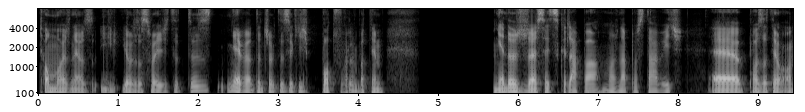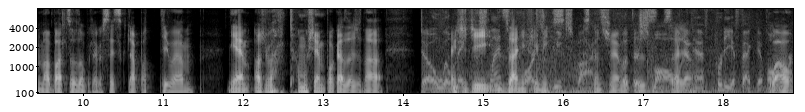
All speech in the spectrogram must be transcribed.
to można ją, ją zasłonić. To, to jest, nie wiem, ten czołg to jest jakiś potwór, bo tym nie dość, że side scrapa można postawić, E, poza tym on ma bardzo dobrego sidescrapa tyłem. Nie wiem, aż wam to musiałem pokazać na... parts filmik weak spots, skończyłem, bo to jest effective Wow.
